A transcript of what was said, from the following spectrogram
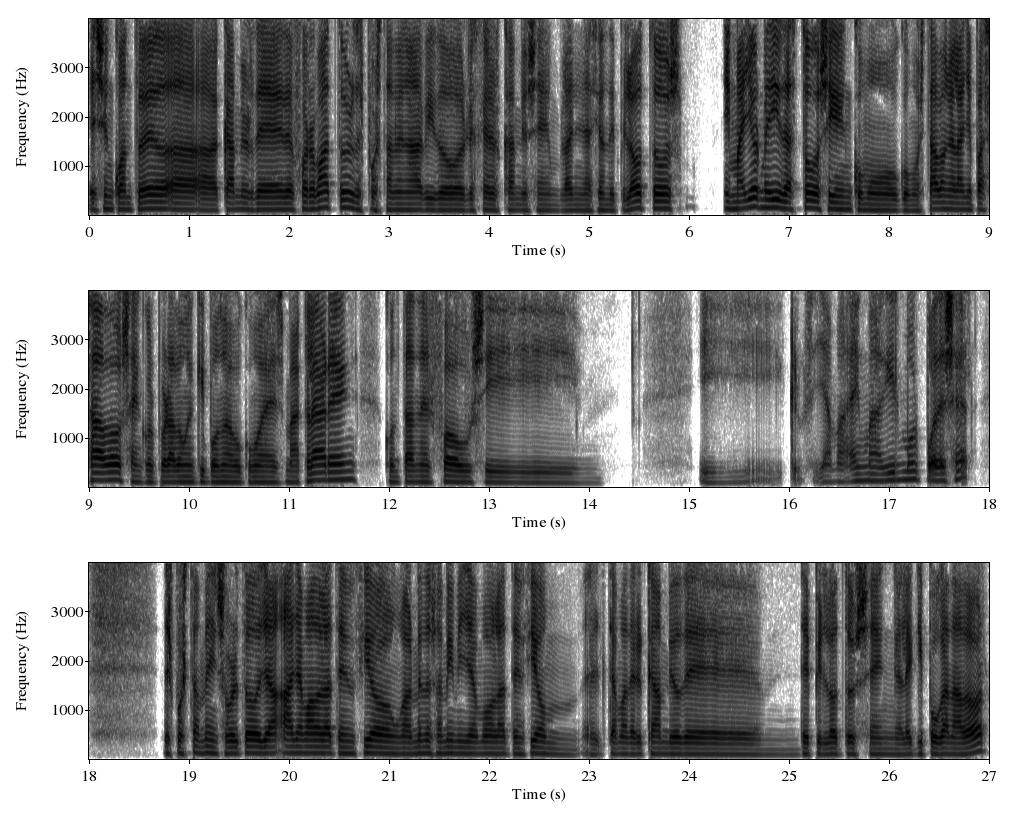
Eso en cuanto a cambios de, formatos. Después también ha habido ligeros cambios en la alineación de pilotos. En mayor medida todos siguen como, como estaban el año pasado. Se ha incorporado un equipo nuevo como es McLaren, con Tanner Fows y, y creo que se llama Emma Gilmore, puede ser. Después también, sobre todo, ya ha llamado la atención, al menos a mí me llamó la atención el tema del cambio de, de pilotos en el equipo ganador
